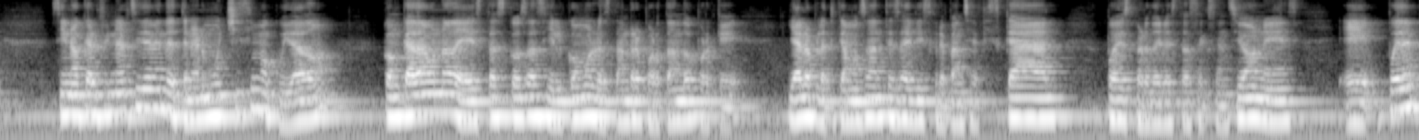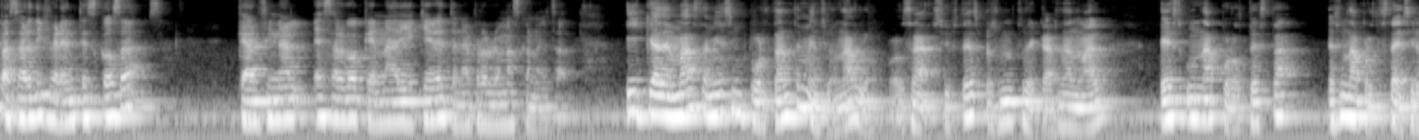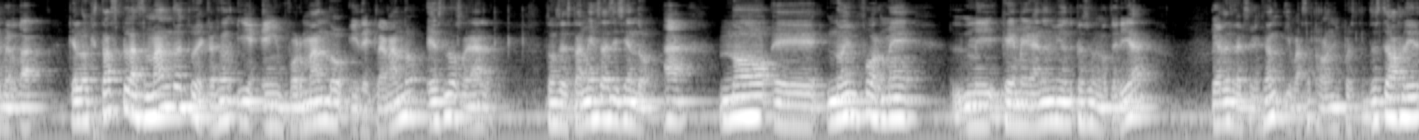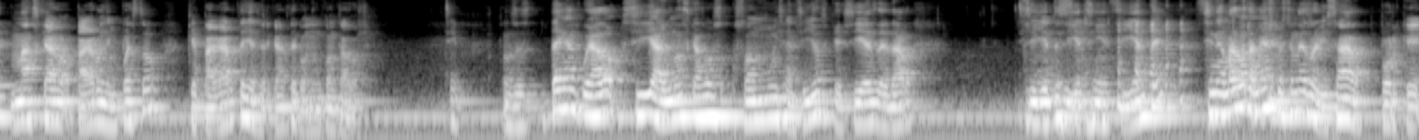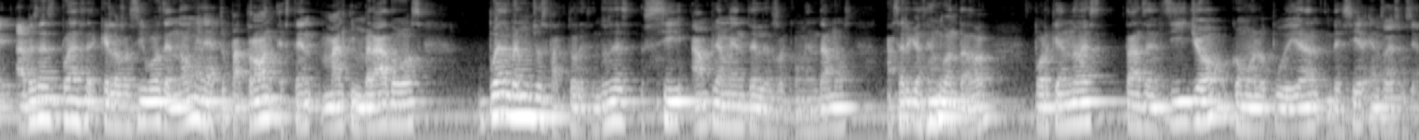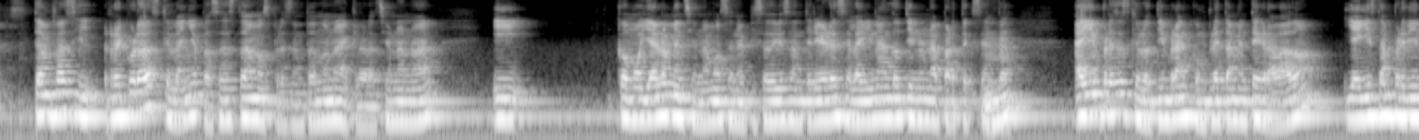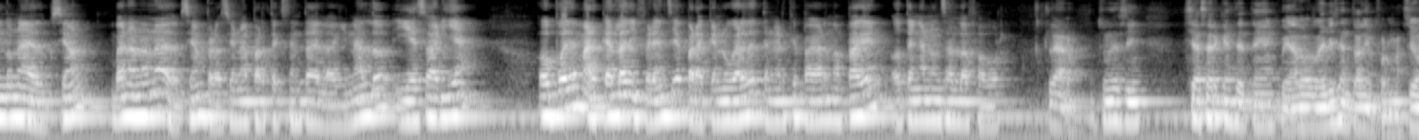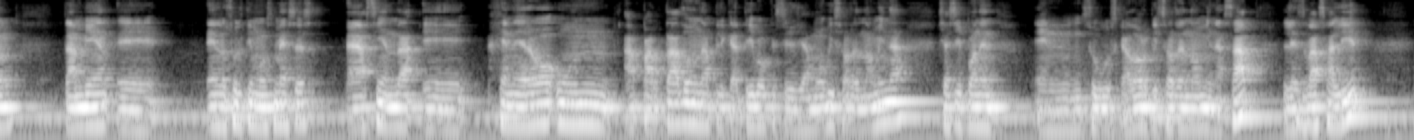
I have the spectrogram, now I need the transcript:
sino que al final sí deben de tener muchísimo cuidado con cada una de estas cosas y el cómo lo están reportando, porque ya lo platicamos antes, hay discrepancia fiscal, puedes perder estas exenciones, eh, pueden pasar diferentes cosas que al final es algo que nadie quiere tener problemas con el SAT. Y que además también es importante mencionarlo. O sea, si ustedes presentan su declaración anual, es una protesta, es una protesta de decir verdad. Que lo que estás plasmando en tu declaración y, e informando y declarando es lo real. Entonces también estás diciendo, ah, no, eh, no informé mi- que me gané un millón de pesos en lotería, pierdes la exención y vas a pagar un impuesto. Entonces te va a salir más caro pagar un impuesto que pagarte y acercarte con un contador. Sí. Entonces, tengan cuidado, sí, algunos casos son muy sencillos, que sí es de dar siguiente, siguiente, siguiente, siguiente. Sin embargo, también es cuestión de revisar, porque a veces pueden ser que los recibos de nómina de tu patrón estén mal timbrados, pueden ver muchos factores. Entonces, sí, ampliamente les recomendamos acérquense a un contador, porque no es tan sencillo como lo pudieran decir en redes sociales. Tan fácil. ¿Recuerdas que el año pasado estábamos presentando una declaración anual y como ya lo mencionamos en episodios anteriores, el aguinaldo tiene una parte exenta. Ujú. Hay empresas que lo timbran completamente grabado y ahí están perdiendo una deducción. Bueno, no una deducción, pero sí una parte exenta del aguinaldo y eso haría o puede marcar la diferencia para que en lugar de tener que pagar no paguen o tengan un saldo a favor. Claro, entonces sí, sí acérquense, tengan cuidado, revisen toda la información. También eh, en los últimos meses Hacienda eh, generó un apartado, un aplicativo que se llamó Visor de Nómina. Si así ponen en su buscador Visor de Nómina SAP, les va a salir.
